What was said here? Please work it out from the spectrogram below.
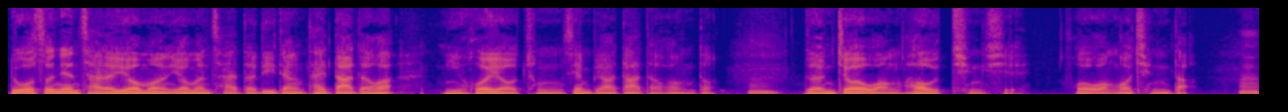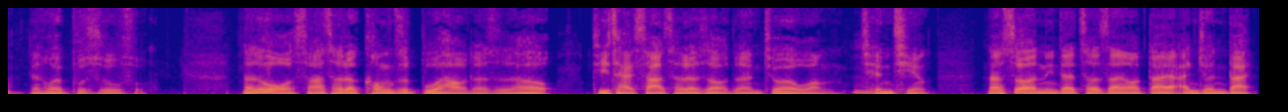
如果瞬间踩了油门，油门踩的力量太大的话，你会有呈现比较大的晃动，嗯，人就会往后倾斜或往后倾倒，嗯，人会不舒服。那如果我刹车的控制不好的时候，急踩刹车的时候，人就会往前倾。那虽然你在车上有带安全带，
